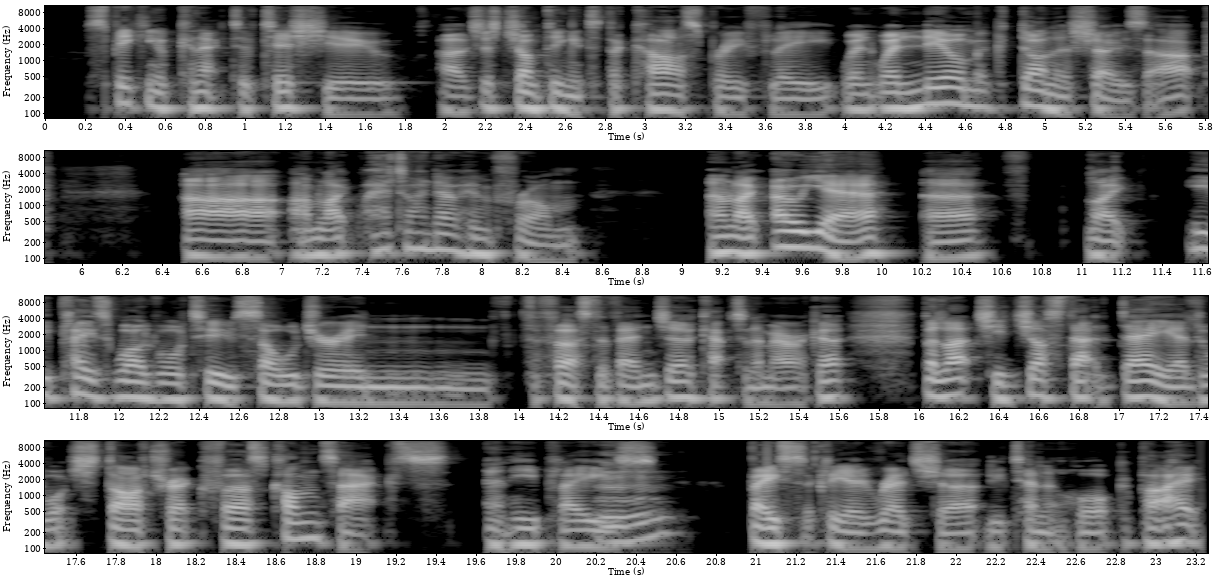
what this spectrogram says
Speaking of connective tissue, uh, just jumping into the cast briefly, when when Neal McDonough shows up, uh, I'm like, where do I know him from? I'm like, oh yeah, uh, like he plays World War II soldier in the first Avenger, Captain America. But actually, just that day, I'd watched Star Trek: First Contacts, and he plays mm-hmm. basically a red shirt Lieutenant Hawk. But I,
